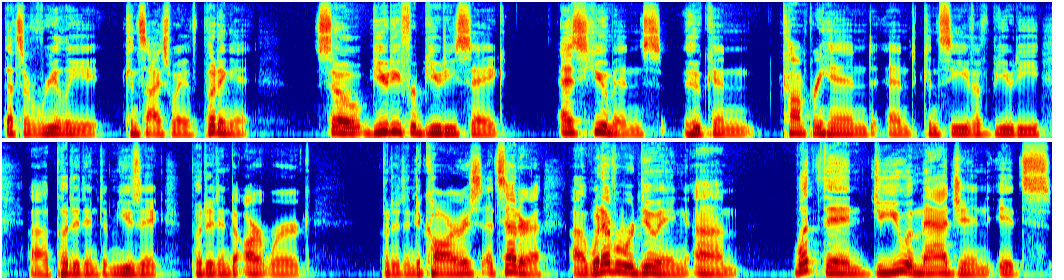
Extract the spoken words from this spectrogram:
that's a really concise way of putting it. So beauty for beauty's sake, as humans who can comprehend and conceive of beauty, uh, put it into music, put it into artwork, put it into cars, etc. Uh, whatever we're doing, um, what then do you imagine its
